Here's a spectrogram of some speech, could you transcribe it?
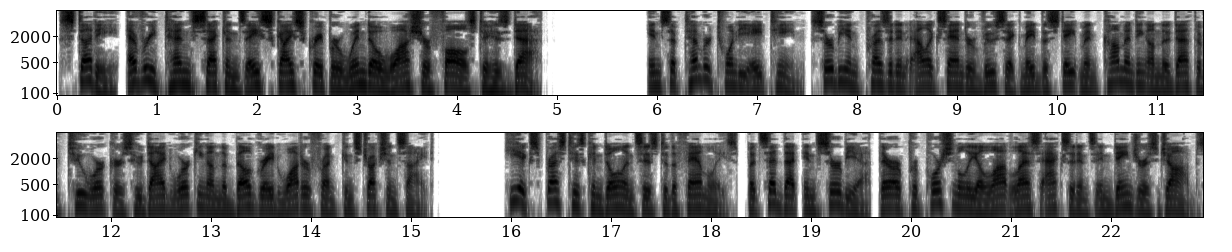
Study, every 10 seconds a skyscraper window washer falls to his death. In September 2018, Serbian President Aleksandar Vučić made the statement commenting on the death of two workers who died working on the Belgrade waterfront construction site. He expressed his condolences to the families, but said that in Serbia, there are proportionally a lot less accidents in dangerous jobs,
